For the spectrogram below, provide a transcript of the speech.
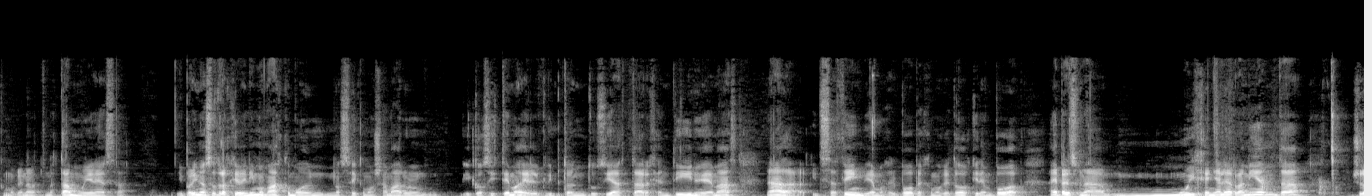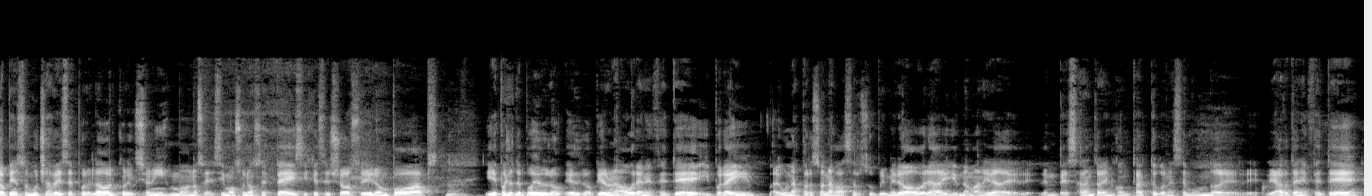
Como que no, no está muy en esa. Y por ahí nosotros que venimos más como de un, no sé cómo llamar, un ecosistema del criptoentusiasta argentino y demás, nada, it's a thing, digamos, el pop es como que todos quieren pop. A mí me parece una muy genial herramienta. Yo lo pienso muchas veces por el lado del coleccionismo, no sé, hicimos unos space y qué sé yo, se dieron pop-ups, y después yo te puedo dro- dropear una obra NFT y por ahí algunas personas va a ser su primera obra y una manera de, empezar a entrar en contacto con ese mundo de, de- de arte NFT,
